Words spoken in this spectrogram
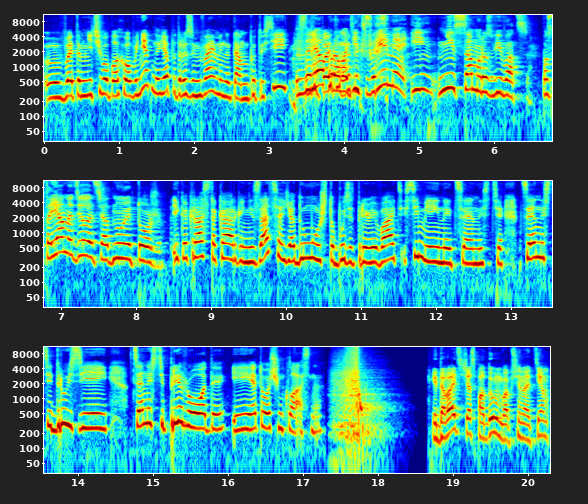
В этом ничего плохого нет, но я подразумеваю именно там потусить. Зря Поэтому проводить это- время и не саморазвиваться. Постоянно делать одно и то же. И как раз такая организация, я думаю, что будет прививать семейные ценности, ценности друзей, ценности природы, и это очень классно. И давайте сейчас подумаем вообще над тем,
